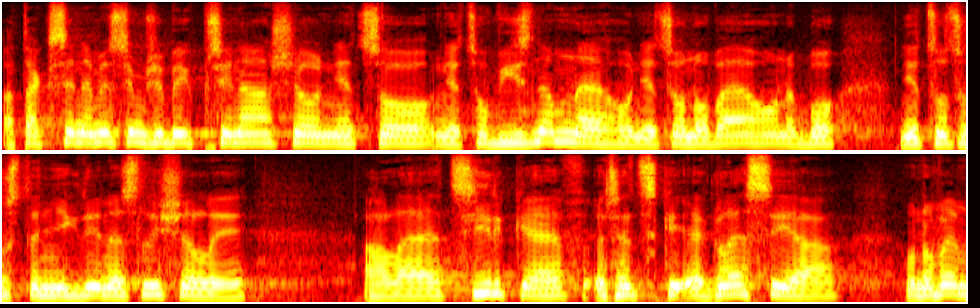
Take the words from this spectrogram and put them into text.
A tak si nemyslím, že bych přinášel něco, něco významného, něco nového nebo něco, co jste nikdy neslyšeli, ale církev, řecky eglesia, v novém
